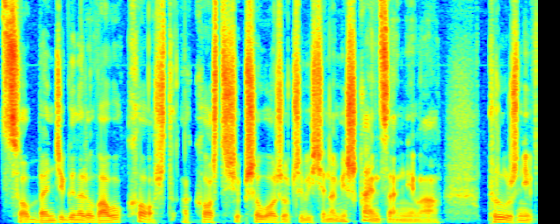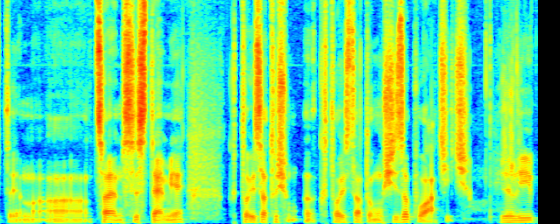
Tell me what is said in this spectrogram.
co będzie generowało koszt, a koszt się przełoży oczywiście na mieszkańca. Nie ma próżni w tym całym systemie. Ktoś za, to, ktoś za to musi zapłacić. Jeżeli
